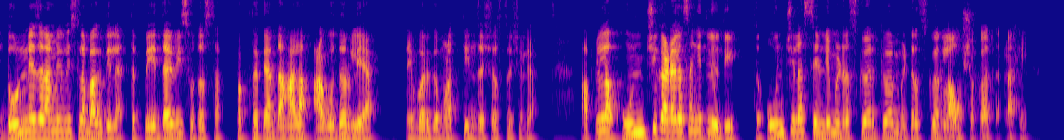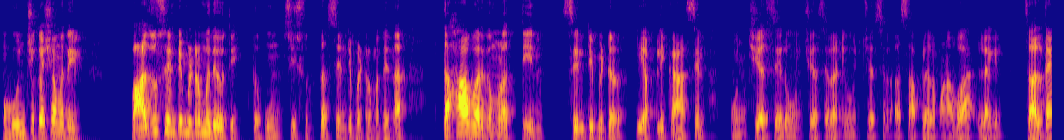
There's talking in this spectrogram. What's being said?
दोनने जर आम्ही वीसला भाग दिला तर बेदा वीस होत असतात. फक्त त्या दहाला अगोदर लिहा. आणि वर्गमुळात तीन जसे असते आपल्याला उंची काढायला सांगितली होती तर उंचीला सेंटीमीटर स्क्वेअर किंवा मीटर स्क्वेअर लावू शकत नाही. मग उंची कशामध्ये येईल? बाजू सेंटीमीटरमध्ये होती तर उंची सुद्धा सेंटीमीटरमध्ये येणार. दहा वर्गमुळात तीन सेंटीमीटर ही आपली काय असेल? उंची असेल उंची असेल आणि उंची असेल असं आपल्याला म्हणावं लागेल. चालतंय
